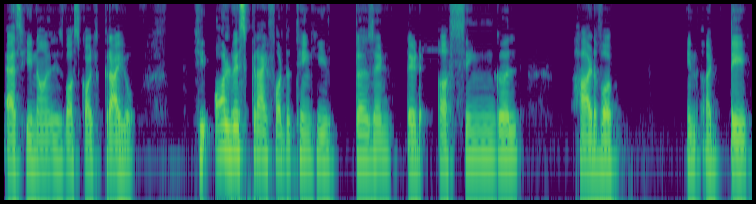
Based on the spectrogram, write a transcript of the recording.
as he now is was called cryo. He always cry for the thing he doesn't did a single hard work in a day.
